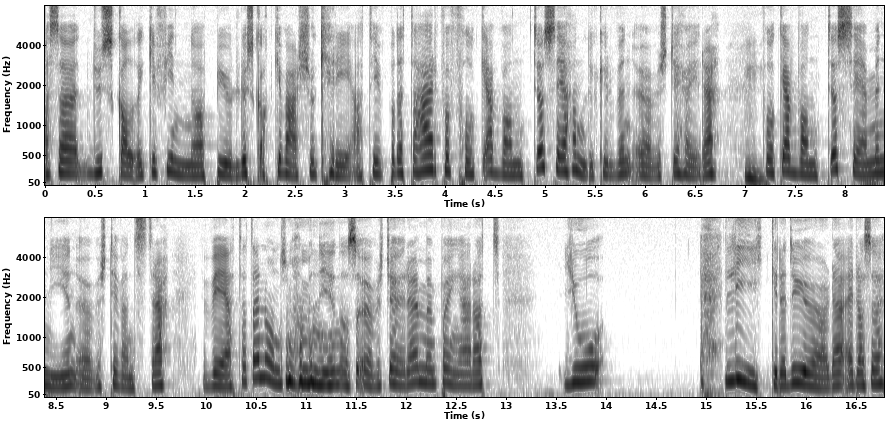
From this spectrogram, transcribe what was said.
Altså, du skal ikke finne opp hjul, du skal ikke være så kreativ på dette her, for folk er vant til å se handlekurven øverst til høyre. Mm. Folk er vant til å se menyen øverst til venstre. Jeg vet at det er noen som har menyen også øverst til høyre, men poenget er at jo likere du gjør det, eller altså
